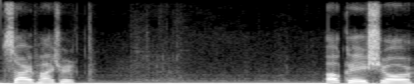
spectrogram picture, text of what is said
Sorry, Patrick. Okay, sure.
